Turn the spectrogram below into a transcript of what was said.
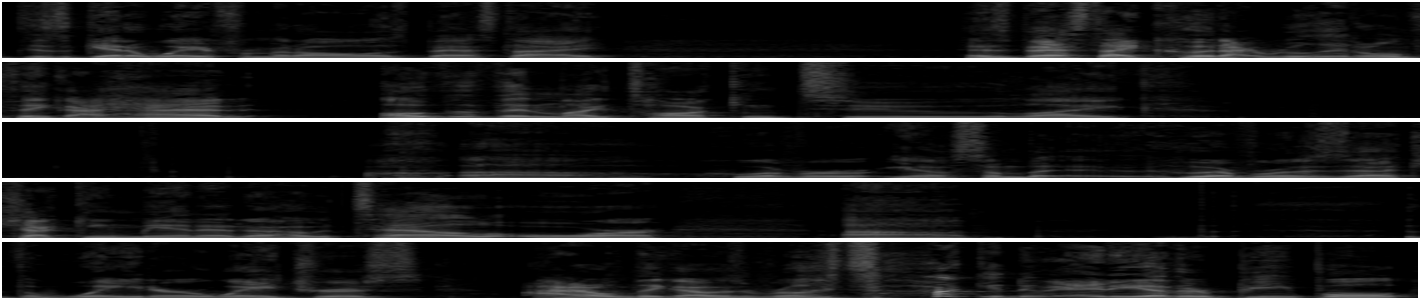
just get away from it all as best I as best I could. I really don't think I had other than like talking to like uh, whoever you know somebody whoever was uh, checking me in at a hotel or uh, the waiter waitress. I don't think I was really talking to any other people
